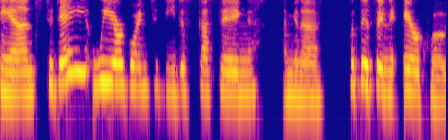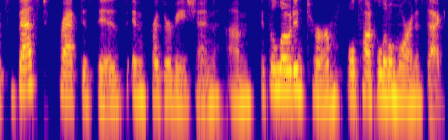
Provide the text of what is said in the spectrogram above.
And today we are going to be discussing, I'm going to put this in air quotes, best practices in preservation. Um, it's a loaded term. We'll talk a little more in a sec.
